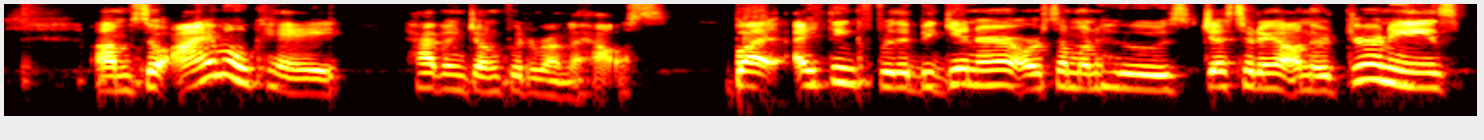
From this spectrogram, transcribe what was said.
Um, so i'm okay having junk food around the house. But i think for the beginner or someone who's just starting out on their journeys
